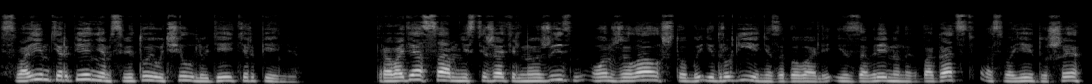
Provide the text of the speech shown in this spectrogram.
Своим терпением святой учил людей терпению. Проводя сам нестяжательную жизнь, он желал, чтобы и другие не забывали из-за временных богатств о своей душе,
